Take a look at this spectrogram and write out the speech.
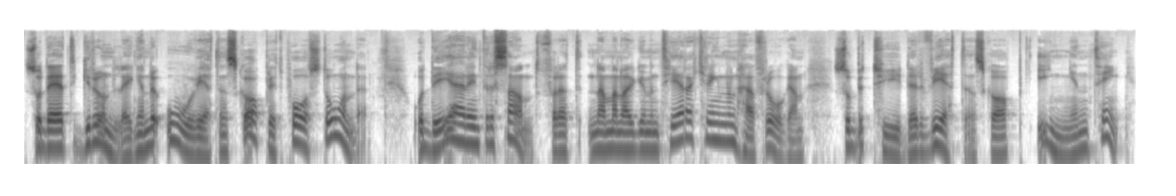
Så det är ett grundläggande ovetenskapligt påstående. Och det är intressant för att när man argumenterar kring den här frågan så betyder vetenskap ingenting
